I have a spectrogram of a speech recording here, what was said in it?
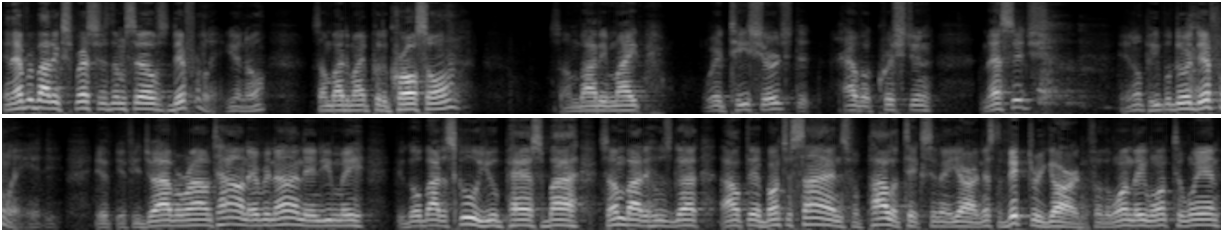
And everybody expresses themselves differently, you know. Somebody might put a cross on. Somebody might wear t shirts that have a Christian message. You know, people do it differently. If, if you drive around town every now and then, you may If you go by the school, you'll pass by somebody who's got out there a bunch of signs for politics in their yard, and it's the victory garden for the one they want to win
